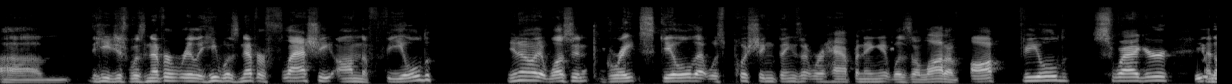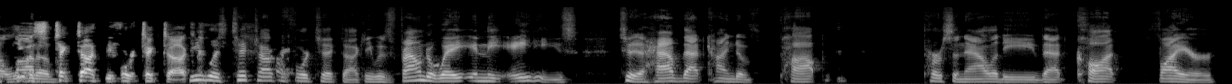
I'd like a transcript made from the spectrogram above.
Um, he just was never really he was never flashy on the field. You know, it wasn't great skill that was pushing things that were happening. It was a lot of off-field swagger He, and a lot of TikTok before TikTok. he was TikTok before TikTok. He was found a way in the 80s to have that kind of pop personality that caught fire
